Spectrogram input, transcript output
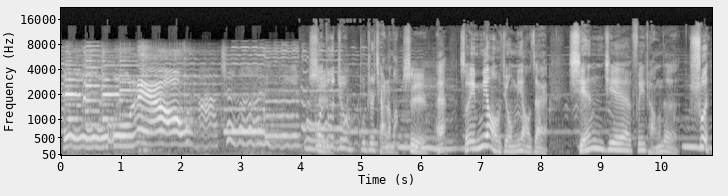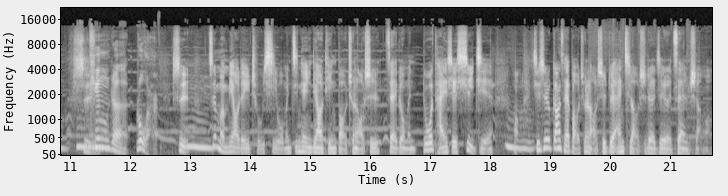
不过度就不值钱了嘛，是哎。所以妙就妙在衔接非常的顺，是听着入耳，是这么妙的一出戏。我们今天一定要听宝春老师再给我们多谈一些细节。哦，其实刚才宝春老师对安琪老师的这个赞赏哦，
